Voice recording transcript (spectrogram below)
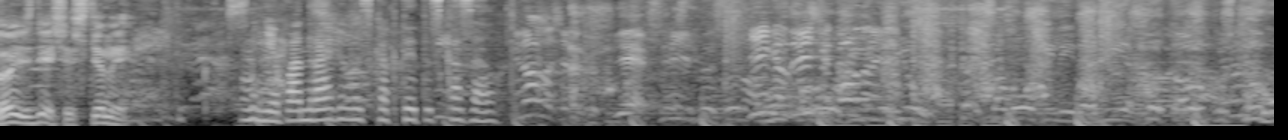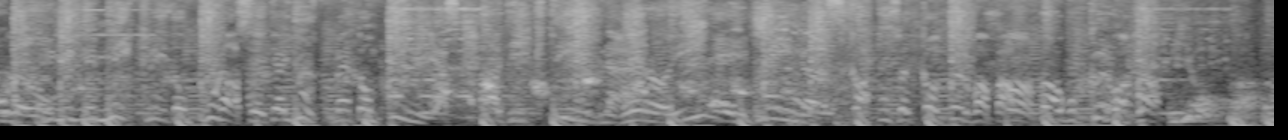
Стой здесь, у стены. Мне понравилось, как ты это сказал. andeks.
